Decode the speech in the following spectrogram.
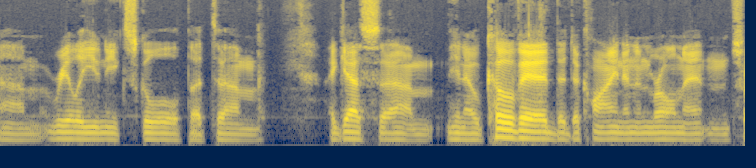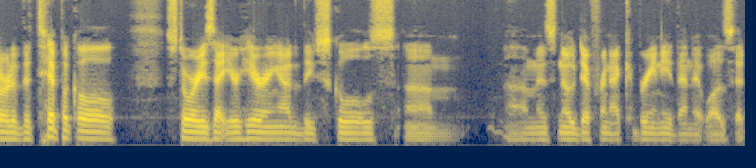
um, really unique school, but um, I guess um, you know COVID, the decline in enrollment, and sort of the typical stories that you're hearing out of these schools um, um, is no different at Cabrini than it was at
